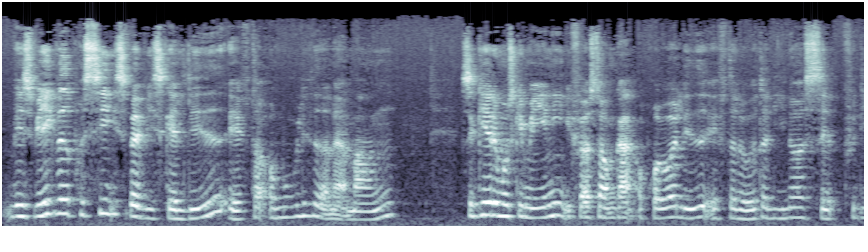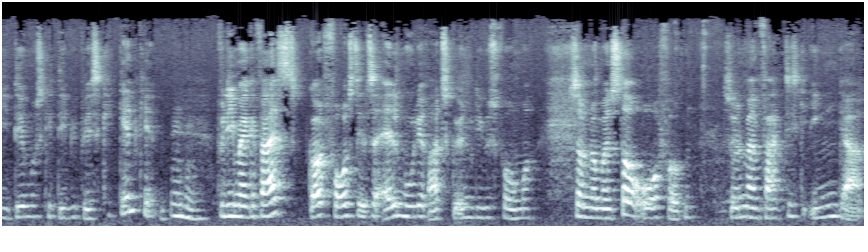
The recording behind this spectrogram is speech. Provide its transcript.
hvis vi ikke ved præcis, hvad vi skal lede efter, og mulighederne er mange, så giver det måske mening i første omgang at prøve at lede efter noget, der ligner os selv, fordi det er måske det, vi bedst kan genkende. Mm-hmm. Fordi man kan faktisk godt forestille sig alle mulige ret skønne livsformer, som når man står over for dem, så vil man faktisk ikke engang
